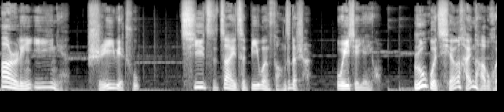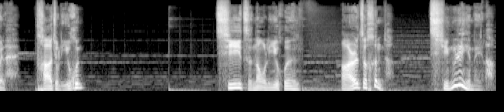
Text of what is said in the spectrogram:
二零一一年十一月初，妻子再次逼问房子的事儿，威胁严勇，如果钱还拿不回来。他就离婚，妻子闹离婚，儿子恨他，情人也没了，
